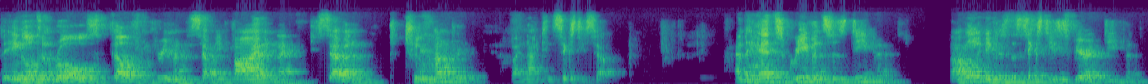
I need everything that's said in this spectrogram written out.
The Ingleton rolls fell from 375 in 1957 to 200 by 1967. And the head's grievances deepened, not only because the 60s spirit deepened,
